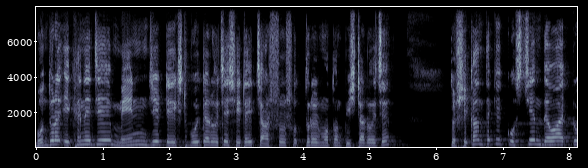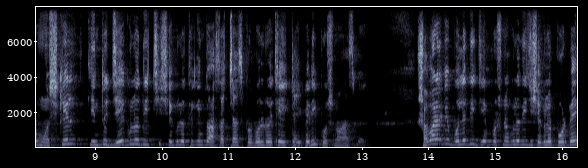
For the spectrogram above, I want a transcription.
বন্ধুরা, এখানে যে মেন যে টেক্সট বইটা রয়েছে, সেটাই চারশো সত্তরের মতন পৃষ্ঠা রয়েছে। তো সেখান থেকে কোশ্চেন দেওয়া একটু মুশকিল, কিন্তু যেগুলো দিচ্ছি সেগুলো থেকে কিন্তু আসার চান্স প্রবল রয়েছে, এই টাইপেরই প্রশ্ন আসবে। সবার আগে বলে দিই, যে প্রশ্নগুলো দিয়েছি সেগুলো পড়বে।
